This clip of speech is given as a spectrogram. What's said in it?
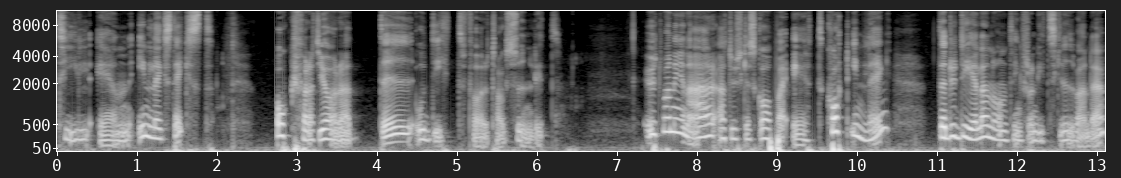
till en inläggstext och för att göra dig och ditt företag synligt. Utmaningen är att du ska skapa ett kort inlägg där du delar någonting från ditt skrivande.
